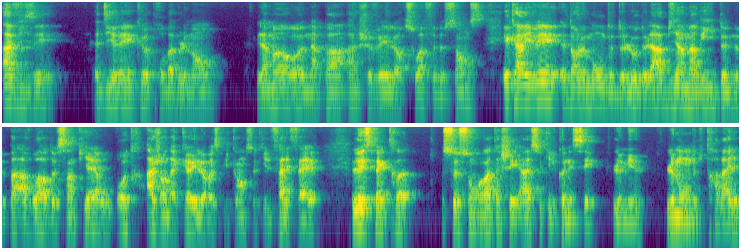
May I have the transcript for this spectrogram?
avisé dirait que probablement la mort n'a pas achevé leur soif de sens et qu'arriver dans le monde de l'au-delà, bien Marie de ne pas avoir de Saint-Pierre ou autre agent d'accueil leur expliquant ce qu'il fallait faire, les spectres se sont rattachés à ce qu'ils connaissaient le mieux, le monde du travail,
